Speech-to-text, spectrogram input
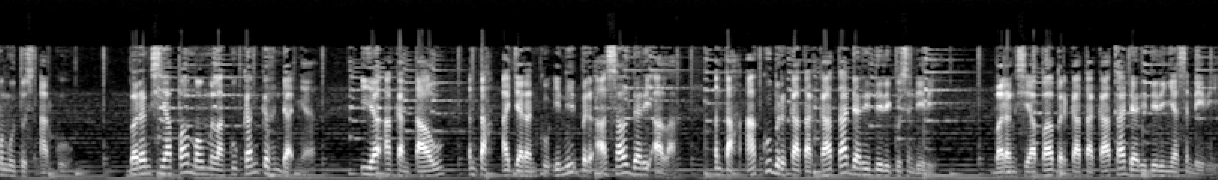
mengutus aku. Barang siapa mau melakukan kehendaknya, ia akan tahu entah ajaranku ini berasal dari Allah, entah aku berkata-kata dari diriku sendiri. Barang siapa berkata-kata dari dirinya sendiri,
